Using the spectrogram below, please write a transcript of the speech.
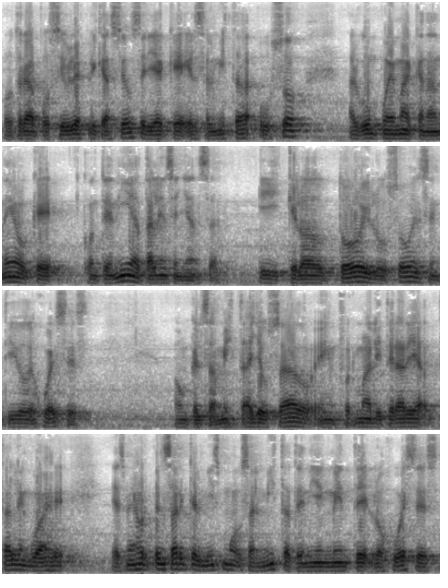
Otra posible explicación sería que el salmista usó algún poema cananeo que contenía tal enseñanza y que lo adoptó y lo usó en sentido de jueces. Aunque el salmista haya usado en forma literaria tal lenguaje, es mejor pensar que el mismo salmista tenía en mente los jueces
